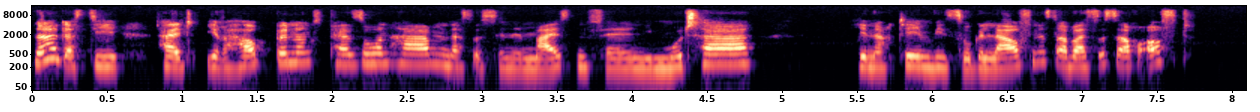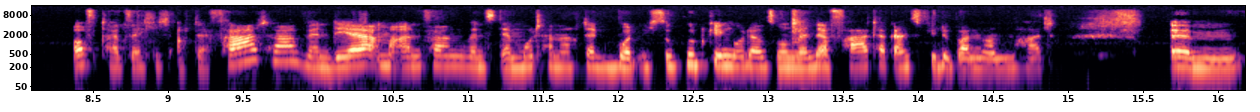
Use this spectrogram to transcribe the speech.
ne, dass die halt ihre Hauptbindungsperson haben. Das ist in den meisten Fällen die Mutter, je nachdem, wie es so gelaufen ist. Aber es ist auch oft oft tatsächlich auch der Vater, wenn der am Anfang, wenn es der Mutter nach der Geburt nicht so gut ging oder so, und wenn der Vater ganz viel übernommen hat. Ähm,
